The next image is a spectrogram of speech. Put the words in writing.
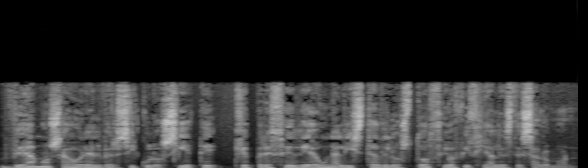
Veamos ahora el versículo 7 que precede a una lista de los doce oficiales de Salomón.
